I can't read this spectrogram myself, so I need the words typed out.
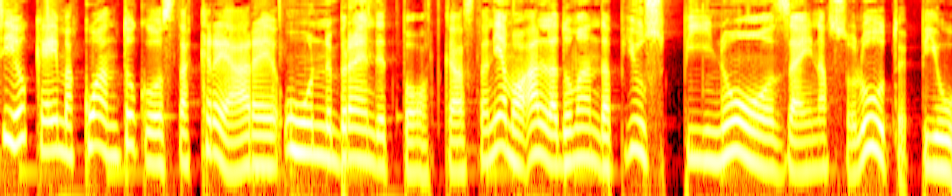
Sì, ok, ma quanto costa creare un branded podcast? Andiamo alla domanda più spinosa in assoluto e più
